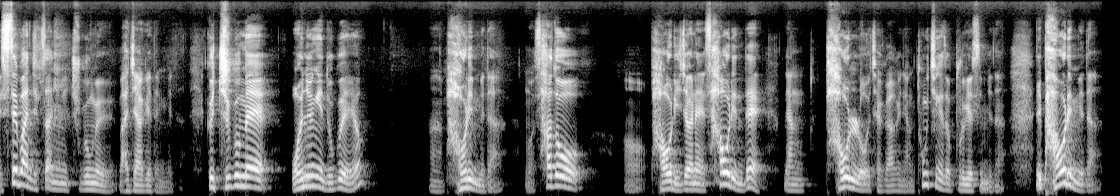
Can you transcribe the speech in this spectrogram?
스테반 집사님이 죽음을 맞이하게 됩니다. 그 죽음의 원흉이 누구예요? 아, 바울입니다. 뭐 사도 어, 바울 이전에 사울인데 그냥 바울로 제가 그냥 통칭해서 부르겠습니다. 이 바울입니다.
